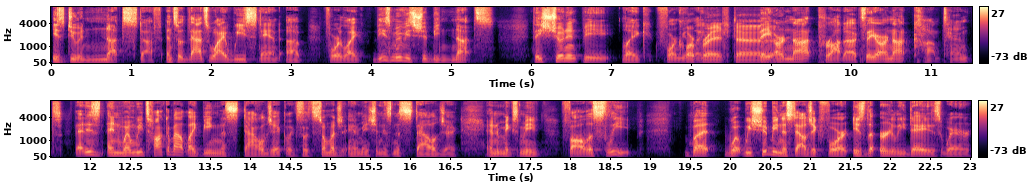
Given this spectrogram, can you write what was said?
is doing nuts stuff. And so that's why we stand up for like these movies should be nuts. They shouldn't be like formulaic. Corporate, uh, they are not products. They are not content. That is, and when we talk about like being nostalgic, like so, so much animation is nostalgic, and it makes me fall asleep. But what we should be nostalgic for is the early days where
